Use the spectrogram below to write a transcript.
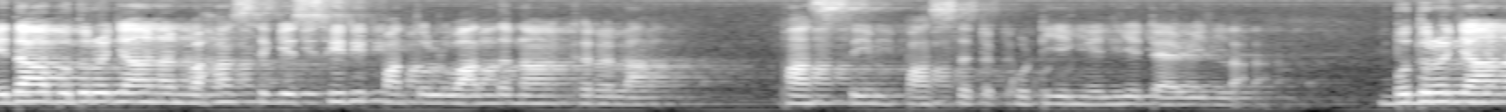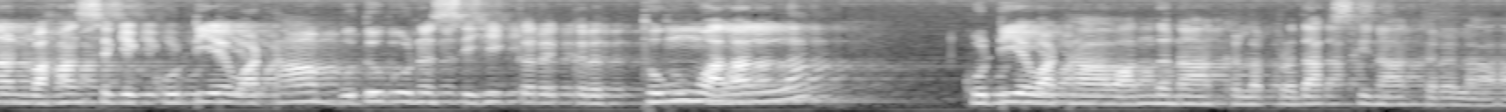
එදා බුදුරජාණන් වහන්සේගේ සිරි පතුල් වන්දනා කරලා පස්සීම් පස්සට කුටියෙන් එලියට ඇවිල්ලා. බුදුරජාණන් වහන්සේගේ කුටිය වටා බුදුගුණ සිහිකර කර තුන් වලල්ල කුටිය වටා වන්දනා කළ ප්‍රදක්ෂිනා කරලා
